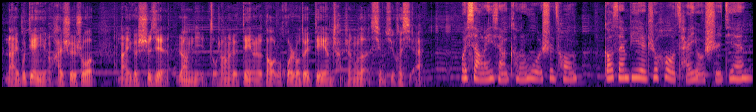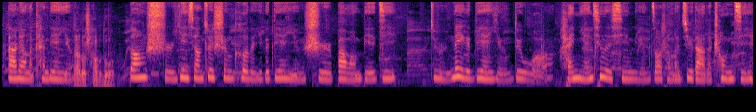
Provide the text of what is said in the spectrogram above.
哪一部电影，还是说哪一个事件让你走上了这电影的道路，或者说对电影产生了兴趣和喜爱？我想了一想，可能我是从。高三毕业之后才有时间大量的看电影，大家都差不多。当时印象最深刻的一个电影是《霸王别姬》，就是那个电影对我还年轻的心灵造成了巨大的冲击。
